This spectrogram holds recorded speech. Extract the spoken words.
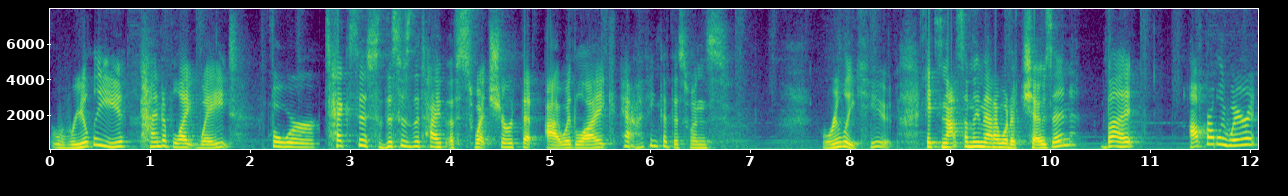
really kind of lightweight. For Texas, this is the type of sweatshirt that I would like. Yeah, I think that this one's really cute. It's not something that I would have chosen, but I'll probably wear it.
